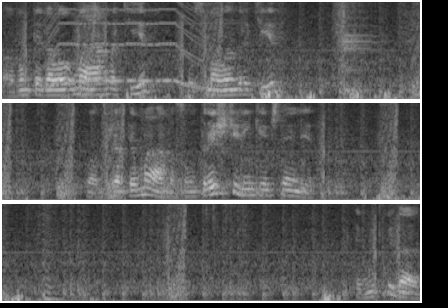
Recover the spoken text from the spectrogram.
Ó, vamos pegar logo uma arma aqui. Esse malandro aqui. Pronto, já tem uma arma. São três tirinhos que a gente tem ali. Tem muito cuidado.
